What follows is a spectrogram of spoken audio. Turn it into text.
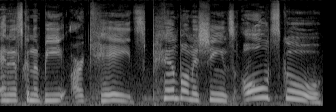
and it's going to be arcades, pinball machines, old school.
